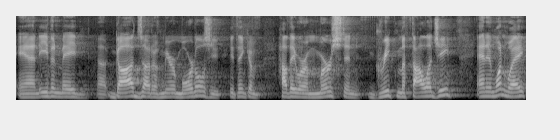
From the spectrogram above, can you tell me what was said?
and even made gods out of mere mortals. You, you think of how they were immersed in Greek mythology. And in one way,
